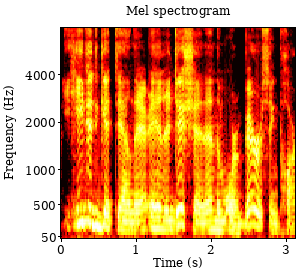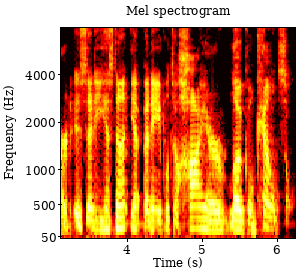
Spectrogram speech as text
he didn't get down there. In addition, and the more embarrassing part is that he has not yet been able to hire local counsel.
